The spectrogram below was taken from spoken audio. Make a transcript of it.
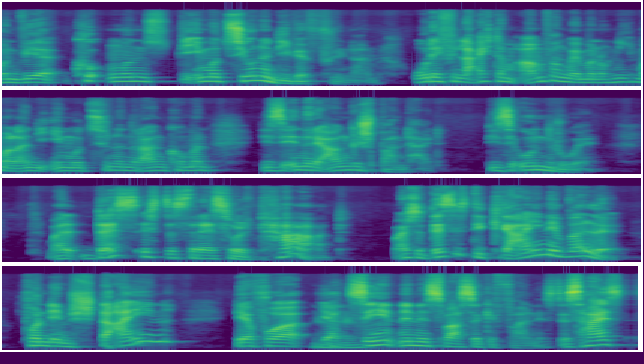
Und wir gucken uns die Emotionen, die wir fühlen, an. Oder vielleicht am Anfang, wenn wir noch nicht mal an die Emotionen rankommen, diese innere Angespanntheit, diese Unruhe. Weil das ist das Resultat. Weißt du, das ist die kleine Welle von dem Stein, der vor mhm. Jahrzehnten in das Wasser gefallen ist. Das heißt,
